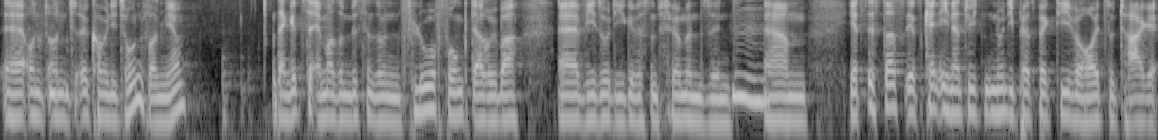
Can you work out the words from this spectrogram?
äh, und, und Kommilitonen von mir, dann gibt es ja immer so ein bisschen so einen Flurfunk darüber, äh, wie so die gewissen Firmen sind. Mhm. Ähm, jetzt ist das, jetzt kenne ich natürlich nur die Perspektive heutzutage.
